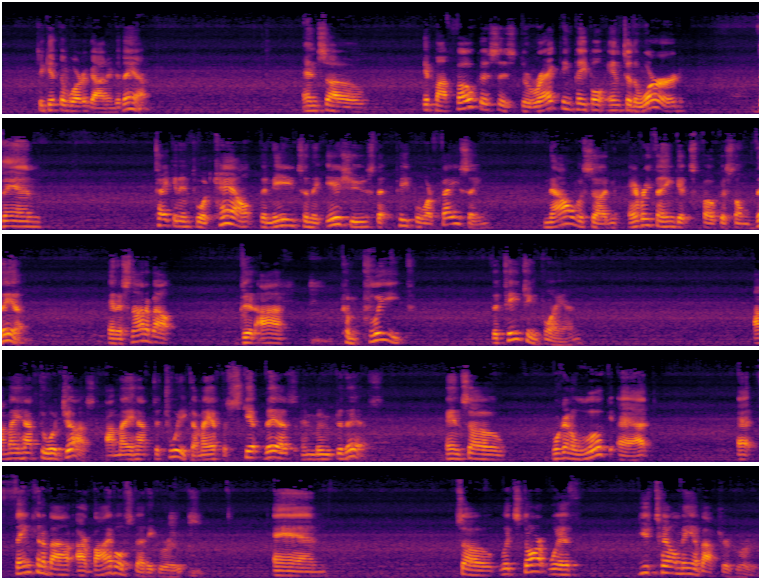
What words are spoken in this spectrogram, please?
to get the Word of God into them. And so, if my focus is directing people into the Word, then taking into account the needs and the issues that people are facing, now all of a sudden everything gets focused on them. And it's not about did I complete the teaching plan. I may have to adjust. I may have to tweak. I may have to skip this and move to this. And so we're going to look at at thinking about our Bible study groups. And so let's start with you tell me about your group.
